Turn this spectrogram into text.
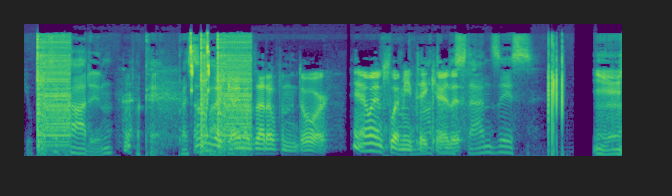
You put the card in. Okay, press I the don't think that guy knows how to open the door. Yeah, why don't you just let me take care of this? understands this. Eh.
